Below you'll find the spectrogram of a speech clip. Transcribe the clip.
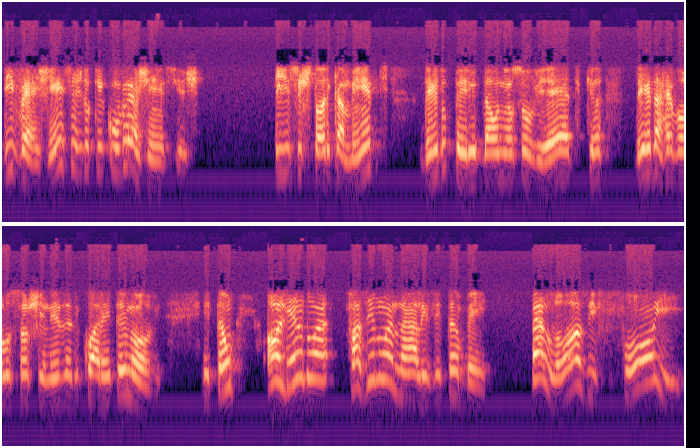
divergências do que convergências. Isso historicamente, desde o período da União Soviética, desde a Revolução Chinesa de 49. Então, olhando, a, fazendo uma análise também, Pelosi foi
